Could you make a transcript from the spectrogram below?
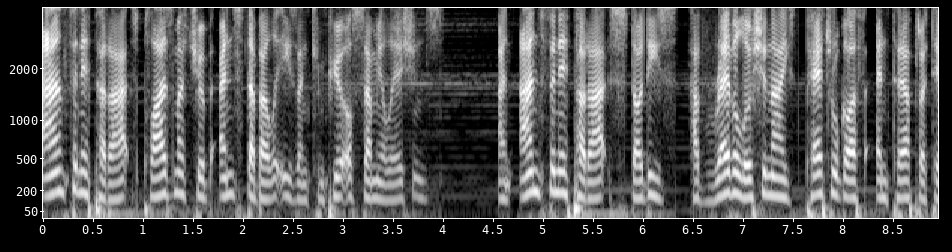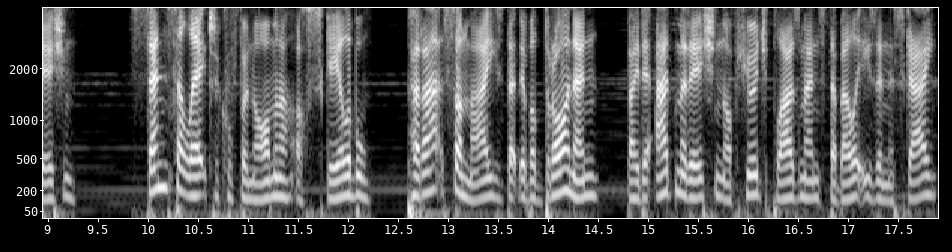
Anthony Peratt's plasma tube instabilities and computer simulations. And Anthony Peratt's studies have revolutionised petroglyph interpretation. Since electrical phenomena are scalable, Peratt surmised that they were drawn in by the admiration of huge plasma instabilities in the sky.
